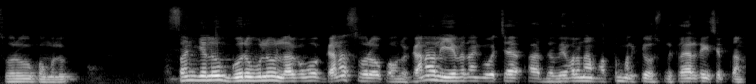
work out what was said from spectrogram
స్వరూపములు. సంజ్ఞలు గురువులు లఘువు ఘన స్వరూపములు. ఘనాలు ఏ విధంగా వచ్చే ఆ వివరణ మొత్తం మనకి వస్తుంది. క్లారిటీగా చెప్తాను.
